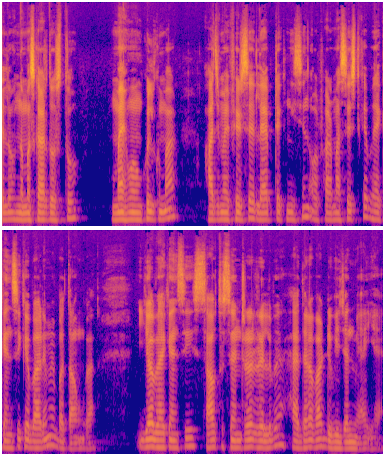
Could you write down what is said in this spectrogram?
हेलो, नमस्कार दोस्तों। मैं हूँ अंकुल कुमार। आज मैं फिर से लैब टेक्नीशियन और फार्मासिस्ट के वैकेंसी के बारे में बताऊँगा। यह vacancy South Central Railway Hyderabad division में आई है।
